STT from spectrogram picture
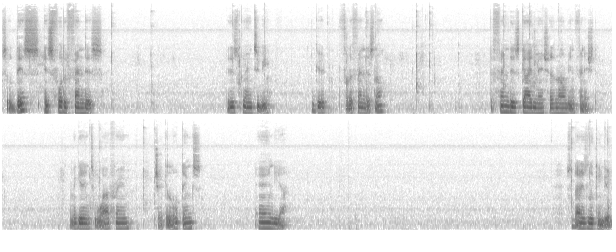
So this is for the fenders. This is going to be good for the fenders now. The fenders guide mesh has now been finished. Let me get into wireframe, check a little things, and yeah. So that is looking good.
